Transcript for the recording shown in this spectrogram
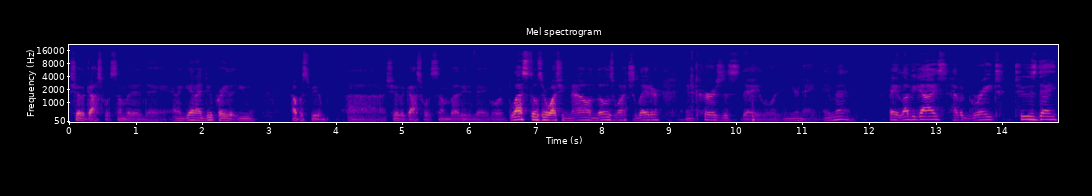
share the gospel with somebody today. And again, I do pray that you help us to be a, uh, share the gospel with somebody today, Lord. Bless those who are watching now and those watch later. Encourage this day, Lord, in your name. Amen. Hey, love you guys. Have a great Tuesday,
